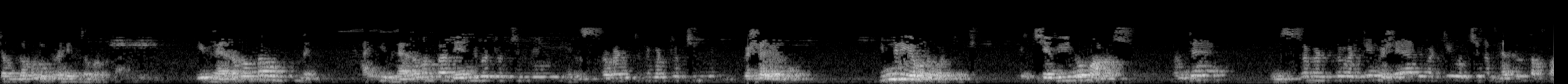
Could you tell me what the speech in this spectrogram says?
శబ్దములు గ్రహించబడతాయి. ఈ భేదమంతా ఉంటుంది. ఆ ఈ భేదమంతా దేన్ని బట్టి వచ్చింది? ఇన్స్ట్రుమెంట్ని బట్టి వచ్చింది? విషయము ఇంద్రియమును బట్టి వచ్చింది. చెవిను మనస్సు. అంటే ఇన్స్ట్రుమెంట్ బట్టి విషయాన్ని బట్టి వచ్చిన భేదం తప్ప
